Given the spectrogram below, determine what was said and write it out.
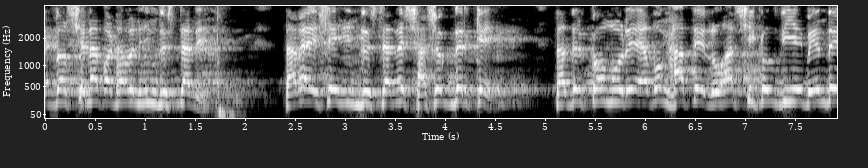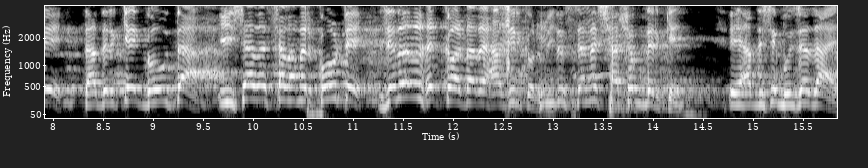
একদল সেনা পাঠাবেন হিন্দুস্তানে। তারা এসে হিন্দুস্তানের শাসকদেরকে তাদের কোমরে এবং হাতে লোহার শিকল দিয়ে বেঁধে তাদেরকে গৌতা, ঈসা আলাহিসাল্লামের কোর্টে, জেনারেল হেডকোয়ার্টারে হাজির করবে। হিন্দুস্তানের শাসকদেরকে, এই হাদিসে বোঝা যায়,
